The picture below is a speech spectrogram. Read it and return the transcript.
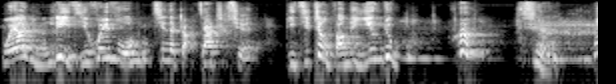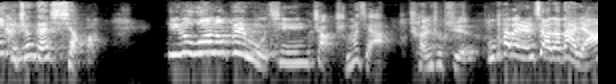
我要你们立即恢复我母亲的掌家之权，以及正房的一应用度。哼，贱人，你可真敢想啊！一个窝囊废母亲长什么家？传出去不怕被人笑掉大牙？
